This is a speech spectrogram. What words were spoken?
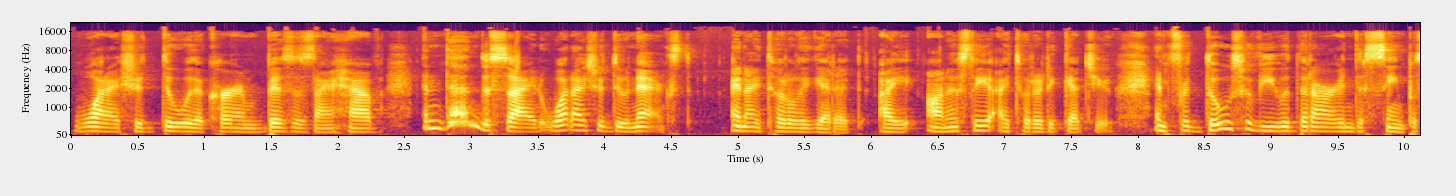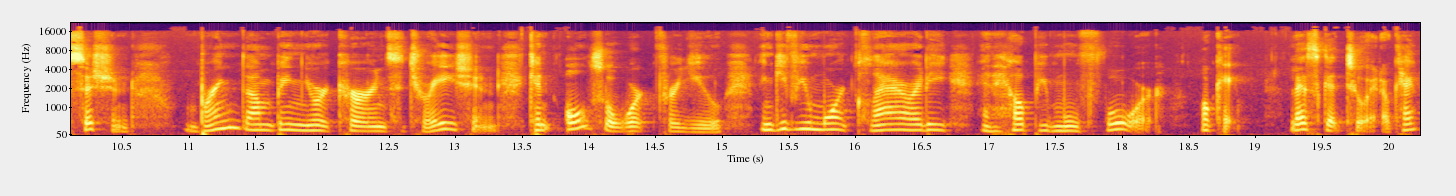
what I should do with the current business I have and then decide what I should do next. And I totally get it. I honestly, I totally get you. And for those of you that are in the same position, brain dumping your current situation can also work for you and give you more clarity and help you move forward. Okay, let's get to it, okay?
